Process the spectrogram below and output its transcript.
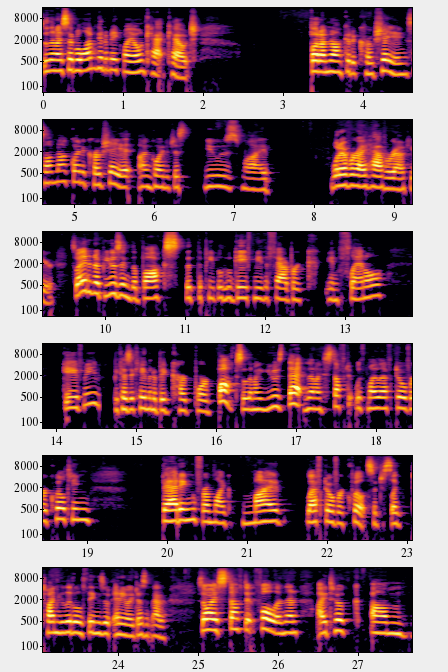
So then I said, well, I'm going to make my own cat couch, but I'm not good at crocheting, so I'm not going to crochet it. I'm going to just use my whatever I have around here. So I ended up using the box that the people who gave me the fabric in flannel gave me because it came in a big cardboard box. So then I used that and then I stuffed it with my leftover quilting batting from like my leftover quilt. So just like tiny little things of anyway, it doesn't matter. So I stuffed it full and then I took um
